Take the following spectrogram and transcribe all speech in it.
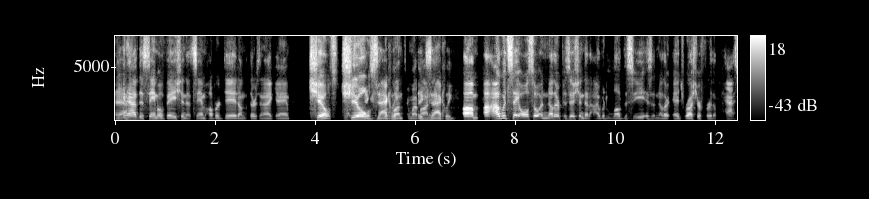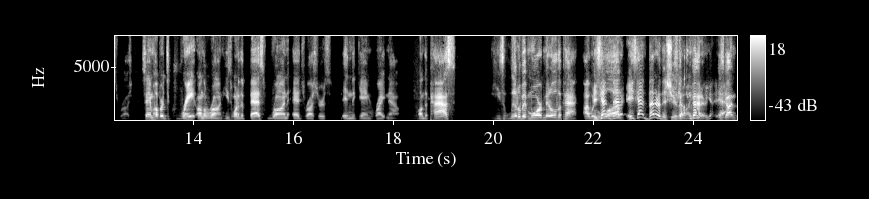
he can have the same ovation that Sam Hubbard did on the Thursday night game. Chills, chills, Exactly. run through my body. exactly. Um, I, I would say also another position that I would love to see is another edge rusher for the pass rush. Sam Hubbard's great on the run. He's one of the best run edge rushers in the game right now. On the pass, he's a little bit more middle of the pack. I would He's gotten love. better. He's gotten better this year. He's though. gotten better. he- He's gotten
